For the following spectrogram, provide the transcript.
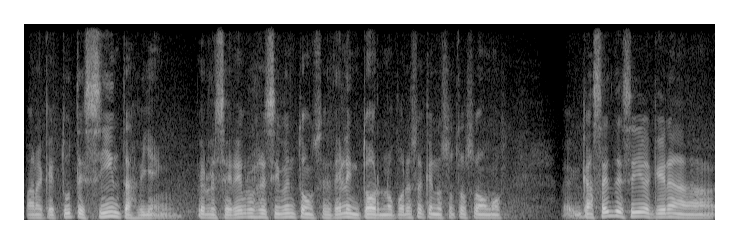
para que tú te sientas bien, pero el cerebro recibe entonces del entorno, por eso es que nosotros somos. Eh, Gasset decía que era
